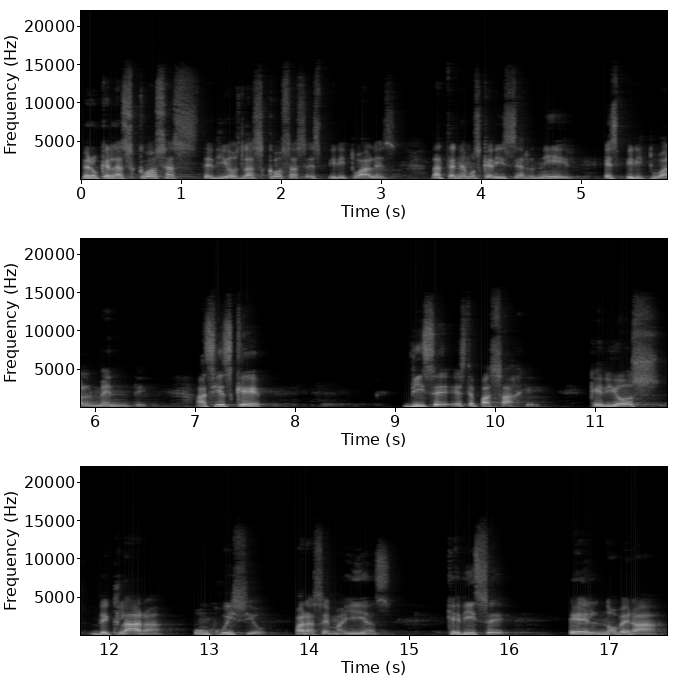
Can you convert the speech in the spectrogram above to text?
pero que las cosas de Dios, las cosas espirituales, las tenemos que discernir espiritualmente. Así es que Dice este pasaje que Dios declara un juicio para Semaías, que dice, Él no verá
